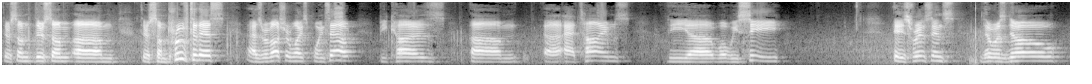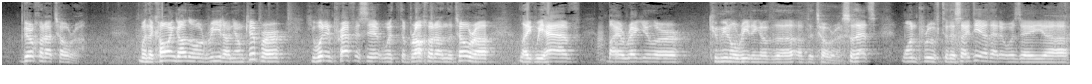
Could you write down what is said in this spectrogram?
There's some, there's, some, um, there's some proof to this, as Rav Asher Weiss points out, because um, uh, at times the, uh, what we see is, for instance, there was no Birchot Torah. When the Kohen Gadol would read on Yom Kippur, he wouldn't preface it with the brachot on the Torah like we have by a regular communal reading of the of the Torah. So that's one proof to this idea that it was a uh,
